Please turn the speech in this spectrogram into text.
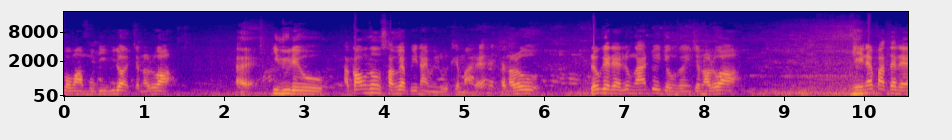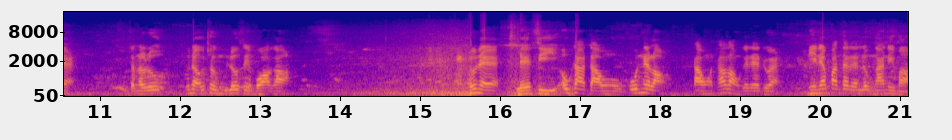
ပေါ်မှာမူတည်ပြီးတော့ကျွန်တော်တို့ကအဲပြည်သူတွေကိုအကောင်းဆုံးဆောင်ရွက်ပေးနိုင်မယ်လို့ထင်ပါတယ်ကျွန်တော်တို့ လုပ်ခဲ့တဲ့လုပ်ငန်းအတွေ့အကြုံဆိုရင်ကျွန်တော်တို့ကမြေနဲ့ပတ်သက်တဲ့ကျွန်တော်တို့ခုနအုပ်ချုပ်မှုလုပ်စဉ်ဘွားကမြို့နယ်လေစီဥက္ခတာဝန်ကို9နှစ်လောက်တာဝန်ထားဆောင်ခဲ့တဲ့အတွက်မြေနဲ့ပတ်သက်တဲ့လုပ်ငန်းတွေမှာ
